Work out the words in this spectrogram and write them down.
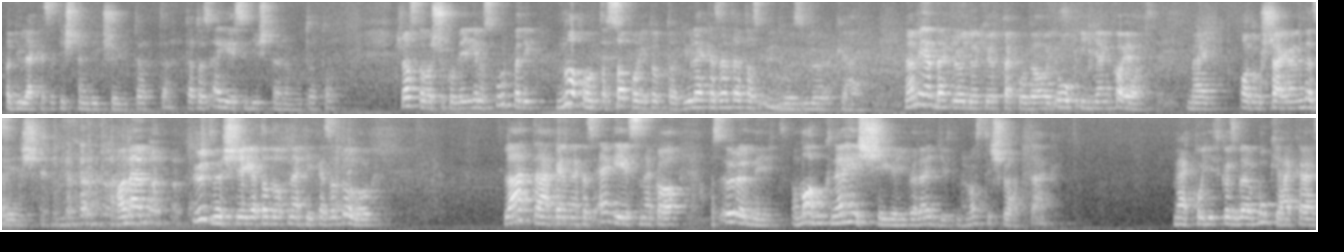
a gyülekezet Isten dicsőítette. Tehát az egész így Istenre mutatott. És azt olvassuk a végén, az Úr pedig naponta szaporította a gyülekezetet az üdvözlőkkel. Nem érdeklődők jöttek oda, hogy ó, ingyen kajat, meg adósságrendezés, hanem üdvösséget adott nekik ez a dolog. Látták ennek az egésznek a, az örömét, a maguk nehézségeivel együtt, mert azt is látták. Meg, hogy itt közben bukják el,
